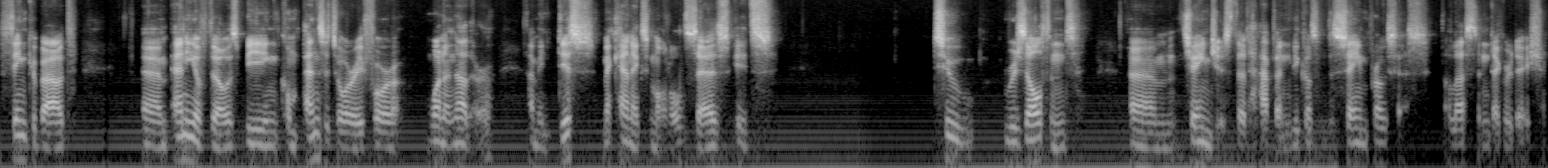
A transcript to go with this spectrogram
think about um, any of those being compensatory for one another. I mean, this mechanics model says it's two resultant um, changes that happen because of the same process, a elastin degradation.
